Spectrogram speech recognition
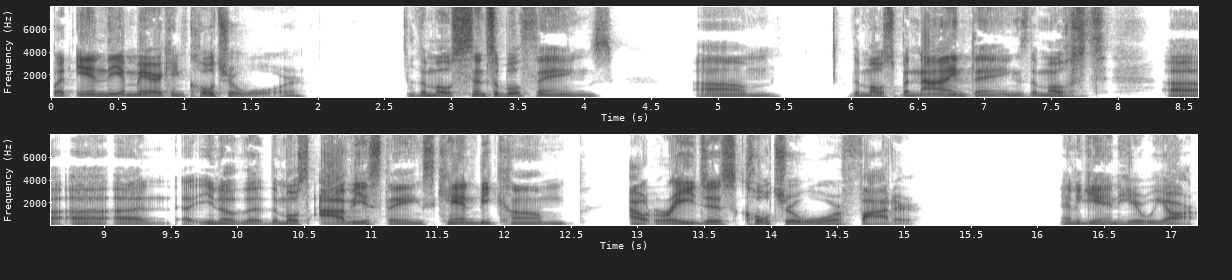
But in the American culture war, the most sensible things, um, the most benign things, the most, uh, uh, uh, you know, the, the most obvious things can become outrageous culture war fodder. And again, here we are.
